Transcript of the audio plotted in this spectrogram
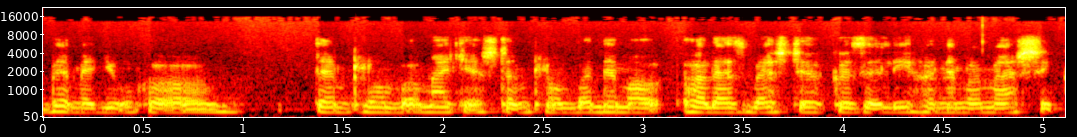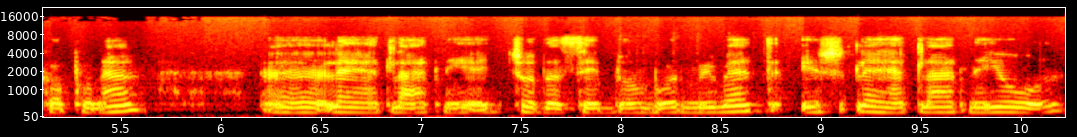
bemegyünk a templomba, a Mátyás templomba, nem a halászbástya közeli, hanem a másik kapunál, lehet látni egy csodaszép domborművet, és lehet látni jól,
